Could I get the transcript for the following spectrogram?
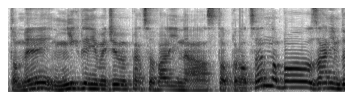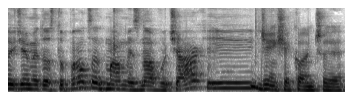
to my nigdy nie będziemy pracowali na 100%, no bo zanim dojdziemy do 100% mamy znowu ciach i dzień się kończy.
